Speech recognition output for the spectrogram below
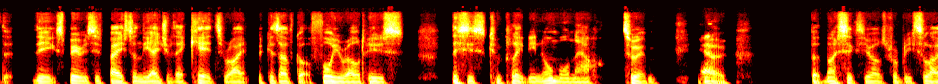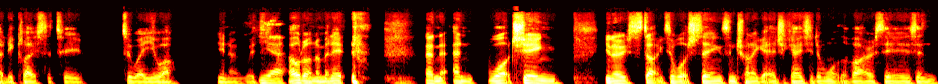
the, the experience is based on the age of their kids, right? Because I've got a four year old who's this is completely normal now to him, you yeah. know. But my six year old's probably slightly closer to to where you are you know with yeah. hold on a minute and and watching you know starting to watch things and trying to get educated on what the virus is and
